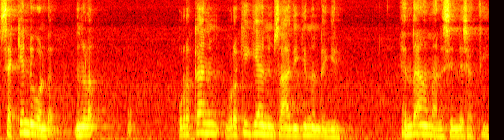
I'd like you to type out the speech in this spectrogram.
സെക്കൻഡ് കൊണ്ട് നിങ്ങൾ ഉറക്കാനും ഉറക്കിക്കാനും സാധിക്കുന്നുണ്ടെങ്കിൽ എന്താണ് മനസ്സിന്റെ ശക്തി?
